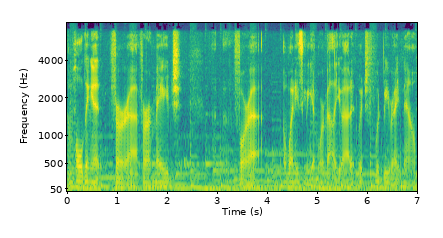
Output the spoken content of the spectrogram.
I'm holding it for uh, for our mage uh, for uh, when he's going to get more value out of it, which would be right now.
